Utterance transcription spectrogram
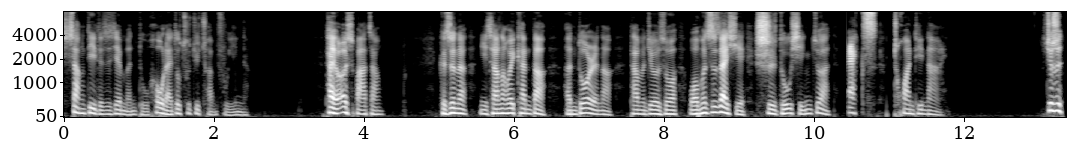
上帝的这些门徒后来都出去传福音了。他有二十八章，可是呢，你常常会看到很多人呢、他们就是说，我们是在写《使徒行传》X twenty nine，就是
